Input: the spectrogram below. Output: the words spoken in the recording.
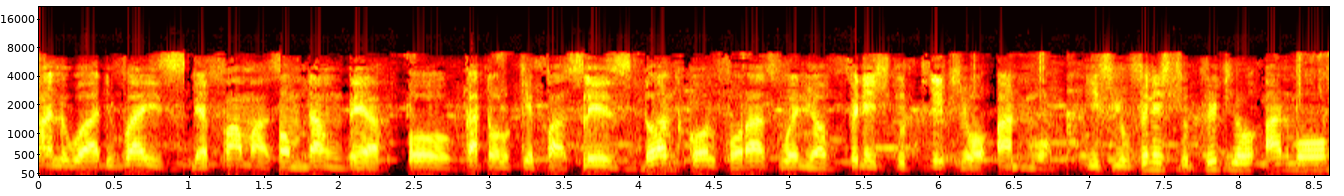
and we advise the farmers from down there or cattle keepers, please don't call for us when you have finished to treat your animal. If you finish to treat your animal,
